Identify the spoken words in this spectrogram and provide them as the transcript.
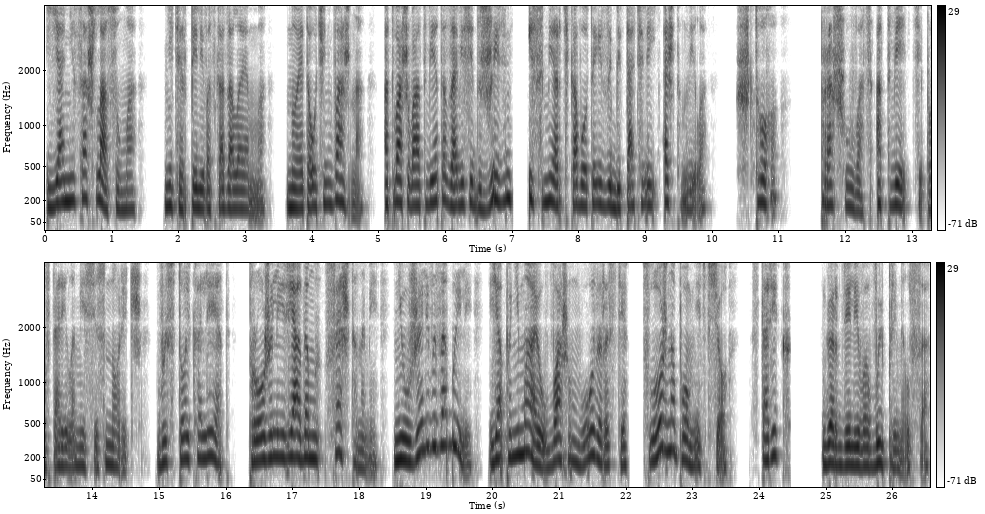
«Я не сошла с ума», — нетерпеливо сказала Эмма, — «но это очень важно. От вашего ответа зависит жизнь и смерть кого-то из обитателей Эштонвилла». «Что?» «Прошу вас, ответьте», — повторила миссис Норридж. «Вы столько лет прожили рядом с Эштонами. Неужели вы забыли? Я понимаю, в вашем возрасте Сложно помнить все. Старик горделиво выпрямился.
